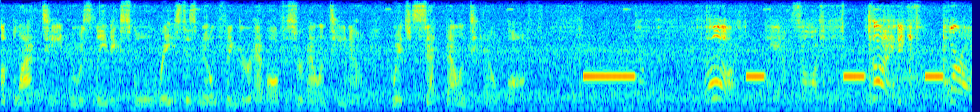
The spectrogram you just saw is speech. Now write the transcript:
A black teen who was leaving school raised his middle finger at Officer Valentino, which set Valentino off. Oh, I hate him so much. God, I hate this world.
